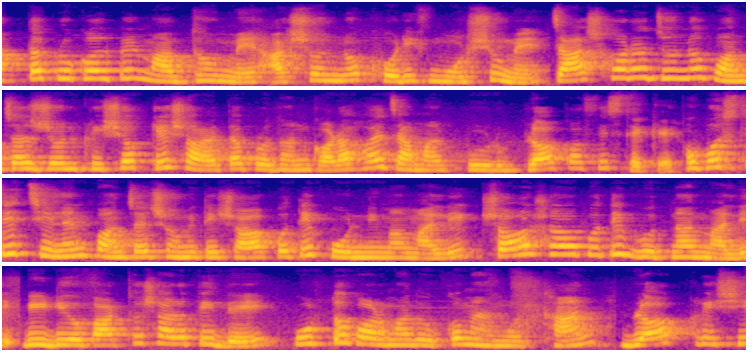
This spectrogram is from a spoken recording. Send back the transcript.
আত্মা প্রকল্পের মাধ্যমে আসন্ন খরিফ মরশুমে চাষ করার জন্য পঞ্চাশ জন কৃষককে সহায়তা প্রদান করা হয় জামালপুর ব্লক অফিস থেকে। উপস্থিত ছিলেন পঞ্চায়েত সমিতির সভাপতি পূর্ণিমা মালিক সহ সভাপতি ভূতনাথ মালিক, বিডিও পার্থসারথী দে, পূর্ত কর্মাধ্যক্ষ মাহমুদ খান, ব্লক কৃষি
